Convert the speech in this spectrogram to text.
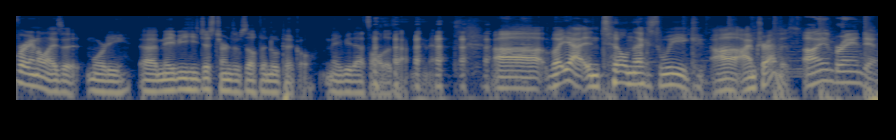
overanalyze it, Morty. Uh, maybe he just turns himself into a pickle. Maybe that's all that's happening there. Uh, but yeah, until next week, uh, I'm Travis, I am Brandon.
